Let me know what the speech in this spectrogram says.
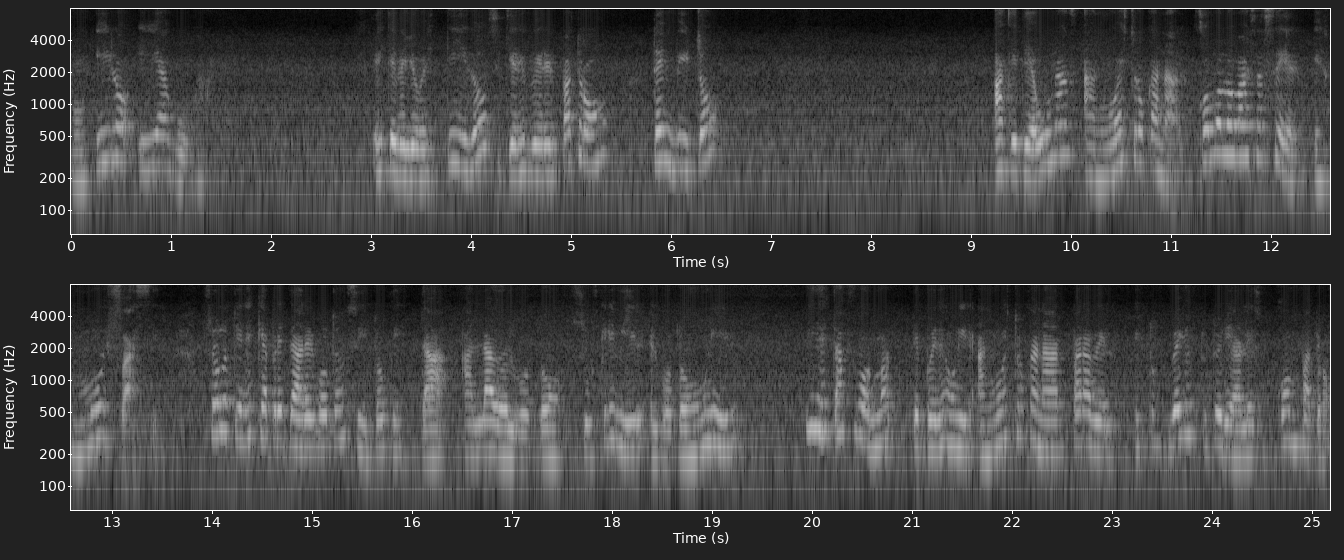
con hilo y aguja. Este bello vestido, si quieres ver el patrón, te invito a que te unas a nuestro canal. ¿Cómo lo vas a hacer? Es muy fácil. Solo tienes que apretar el botoncito que está al lado del botón suscribir, el botón unir, y de esta forma te puedes unir a nuestro canal para ver estos bellos tutoriales con patrón.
